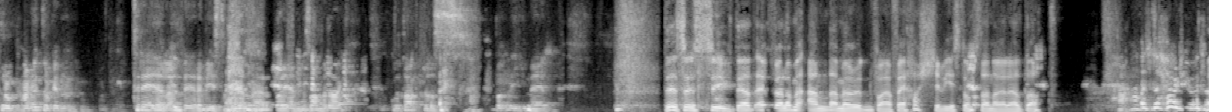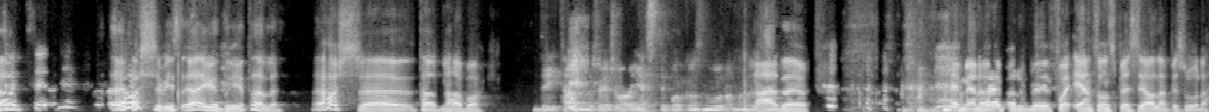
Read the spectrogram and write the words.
Trukket, har du trukket tre eller flere visdomstenner på en samme dag? Kontakt oss på e-mail. Det er så sykt det er at jeg føler meg enda mer utenfor her, for jeg har ikke visdomstenner i det hele tatt. Og så har du jo dødsheldig. Jeg har ikke visst, Jeg er dritheldig. Jeg har ikke eh, tatt den her bak. Dritheldig, du får ikke være gjest i podkasten vår. da, Men Nei, det er jo Jeg mener jeg burde får få en sånn spesialepisode.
